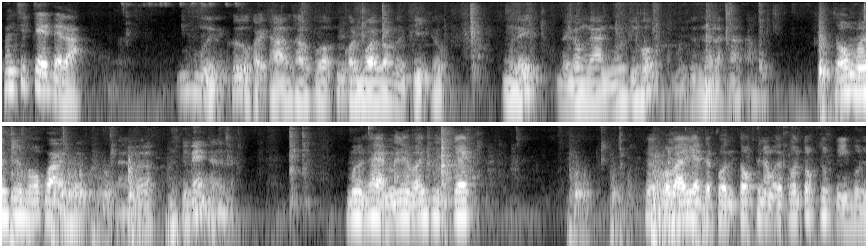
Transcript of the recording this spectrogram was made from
มันชิเจ็ดเดี๋ยวล่ะมือหนึ่งคือข่อยทางเขาพวกคนวอยว่าเงินผีคือมือนี้ไปโรงงานมือที่หกมือที่นั่นแหละฮะเอาลงวันที่หกวันเถอะเออมันที่แม่นนั่นแหละมือแท้ไม่ใช่วันที่เจ็ดเฮ้ยเพราะว่าอย่าแต่ฝนตกพี่น้องเอ้ยฝนตกสุปีบุญ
